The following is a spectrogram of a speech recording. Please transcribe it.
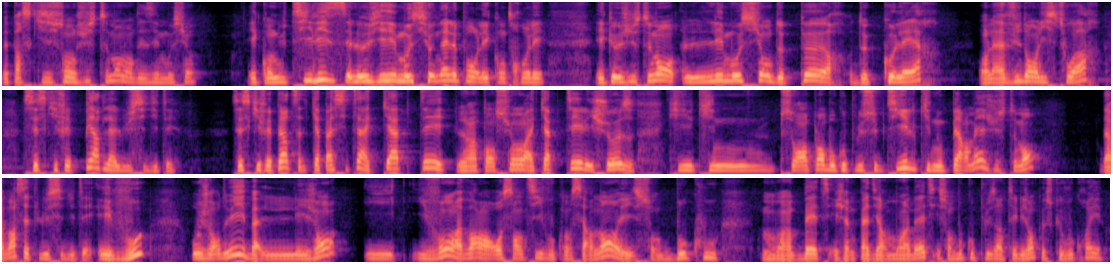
Bah Parce qu'ils sont justement dans des émotions et qu'on utilise ces leviers émotionnels pour les contrôler. Et que justement, l'émotion de peur, de colère, on l'a vu dans l'histoire, c'est ce qui fait perdre la lucidité. C'est ce qui fait perdre cette capacité à capter l'intention, à capter les choses qui, qui sont un plan beaucoup plus subtil, qui nous permet justement d'avoir cette lucidité. Et vous, aujourd'hui, bah, les gens, ils, vont avoir un ressenti vous concernant et ils sont beaucoup moins bêtes, et j'aime pas dire moins bêtes, ils sont beaucoup plus intelligents que ce que vous croyez.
